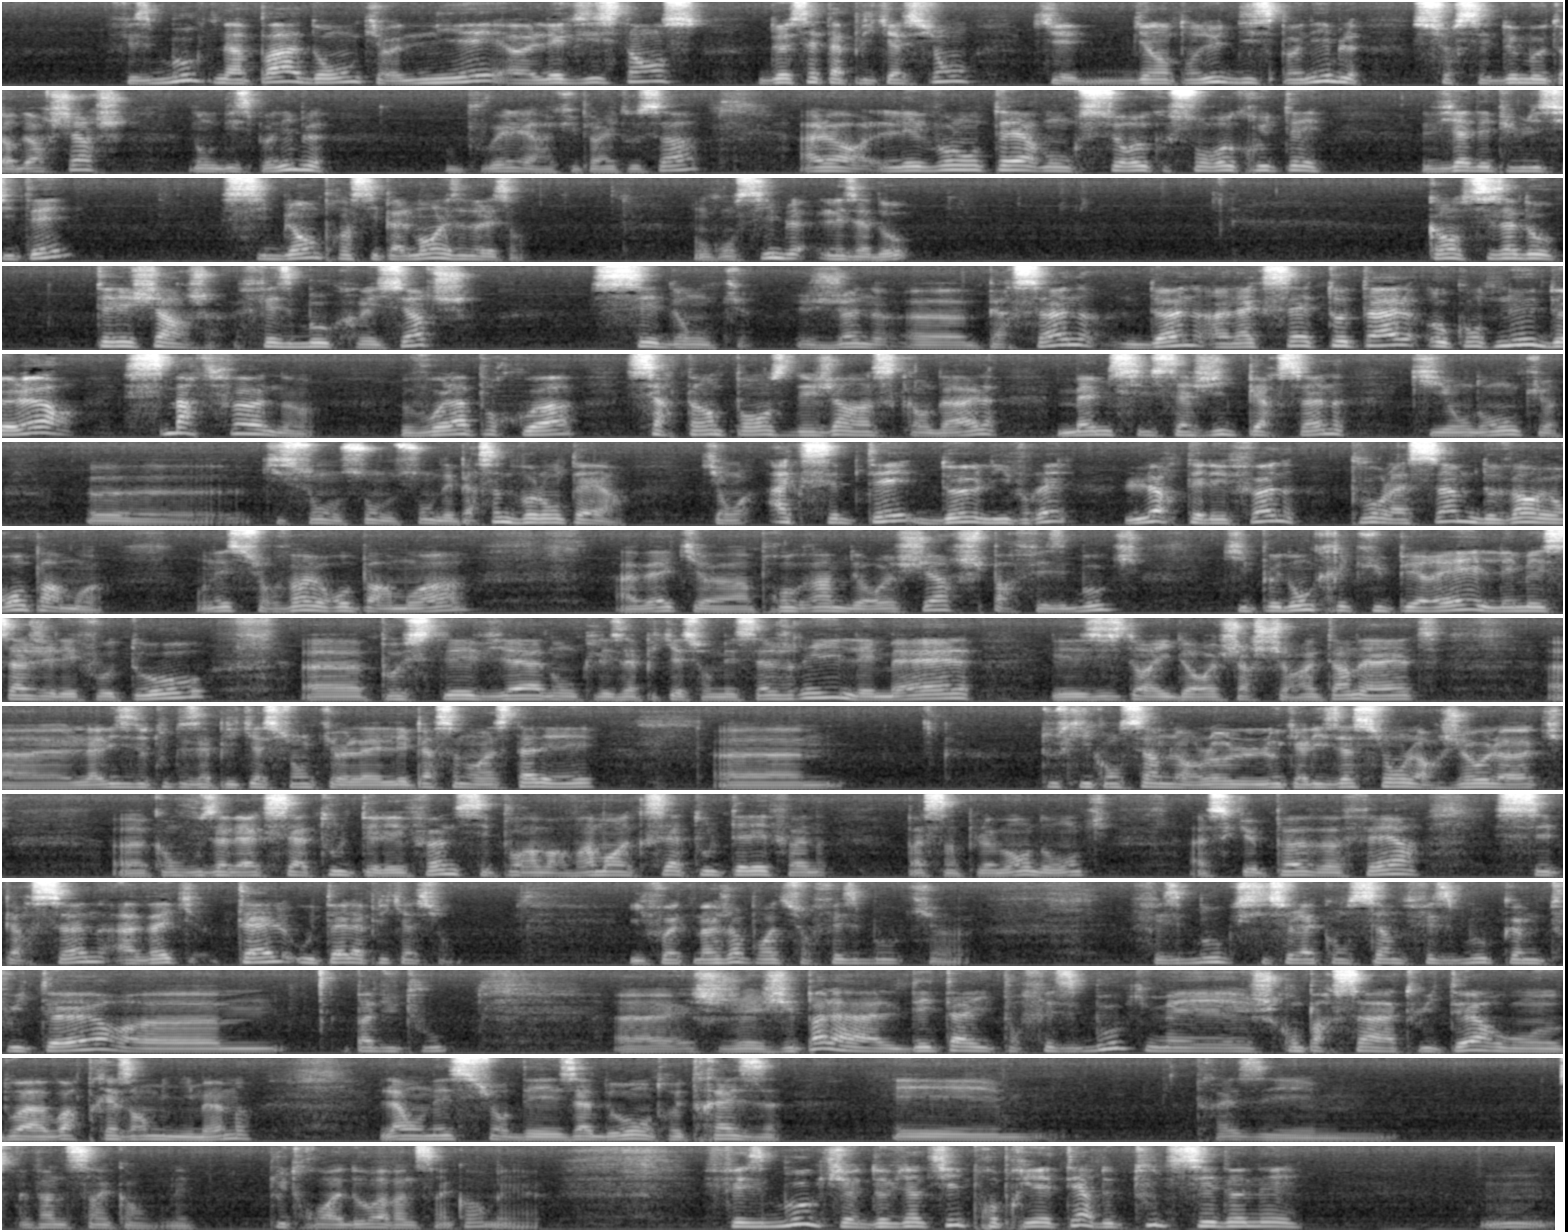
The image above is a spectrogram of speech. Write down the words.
Facebook n'a pas donc nié euh, l'existence de cette application qui est bien entendu disponible sur ces deux moteurs de recherche, donc disponible, vous pouvez les récupérer tout ça. Alors les volontaires sont recrutés via des publicités ciblant principalement les adolescents. Donc on cible les ados. Quand ces ados téléchargent Facebook Research, ces donc jeunes euh, personnes donnent un accès total au contenu de leur smartphone. Voilà pourquoi certains pensent déjà à un scandale, même s'il s'agit de personnes qui ont euh, sont des personnes volontaires, qui ont accepté de livrer leur téléphone pour la somme de 20 euros par mois. On est sur 20 euros par mois avec euh, un programme de recherche par Facebook qui peut donc récupérer les messages et les photos euh, postés via donc, les applications de messagerie, les mails, les historiques de recherche sur Internet, euh, la liste de toutes les applications que les personnes ont installées, euh, tout ce qui concerne leur localisation, leur géoloc. quand vous avez accès à tout le téléphone, c'est pour avoir vraiment accès à tout le téléphone, pas simplement donc à ce que peuvent faire ces personnes avec telle ou telle application. Il faut être majeur pour être sur Facebook. Facebook, si cela concerne Facebook comme Twitter, euh, pas du tout. Euh, J'ai pas le détail pour Facebook, mais je compare ça à Twitter où on doit avoir 13 ans minimum. Là, on est sur des ados entre 13 et 13 et 25 ans. On n'est plus trop ados à 25 ans, mais euh, Facebook devient-il propriétaire de toutes ces données hmm.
